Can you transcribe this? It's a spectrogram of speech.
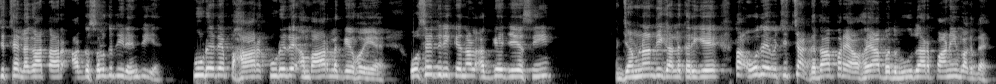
ਜਿੱਥੇ ਲਗਾਤਾਰ ਅੱਗ ਸੁਲਗਦੀ ਰਹਿੰਦੀ ਹੈ। ਕੂੜੇ ਦੇ ਪਹਾੜ, ਕੂੜੇ ਦੇ ਅੰਬਾਰ ਲੱਗੇ ਹੋਏ ਹੈ। ਉਸੇ ਤਰੀਕੇ ਨਾਲ ਅੱਗੇ ਜੇ ਅਸੀਂ ਜਮਨਾ ਦੀ ਗੱਲ ਕਰੀਏ ਤਾਂ ਉਹਦੇ ਵਿੱਚ ਝੱਗਦਾ ਭਰਿਆ ਹੋਇਆ ਬਦਬੂਦਾਰ ਪਾਣੀ ਵਗਦਾ ਹੈ।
